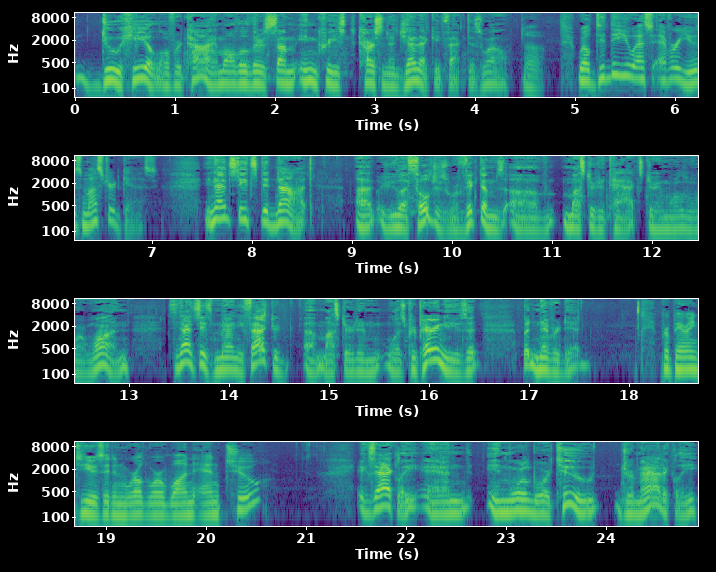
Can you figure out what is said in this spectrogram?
do heal over time, although there's some increased carcinogenic effect as well. Oh. Well, did the U.S. ever use mustard gas? The United States did not. Uh, U.S. soldiers were victims of mustard attacks during World War I. The United States manufactured uh, mustard and was preparing to use it, but never did. Preparing to use it in World War I and II? Exactly. And in World War II, dramatically,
